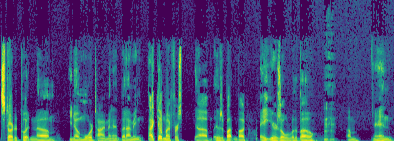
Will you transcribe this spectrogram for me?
started putting um, you know, more time in it. But I mean, I killed my first uh, it was a button buck, 8 years old with a bow. Um and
